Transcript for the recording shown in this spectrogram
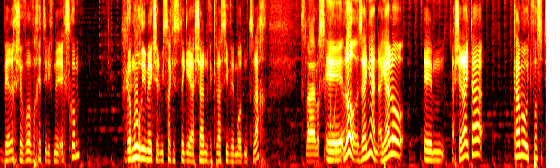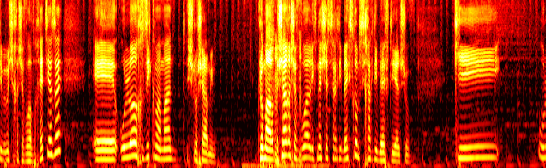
בערך שבוע וחצי לפני XCOM. גם הוא רימייק של משחק אסטרטגיה ישן וקלאסי ומאוד מוצלח. אז לא היה לו סיכוי. אה, אה? לא, זה העניין, היה לו... אמ, השאלה הייתה כמה הוא יתפוס אותי במשך השבוע וחצי הזה. אה, הוא לא החזיק מעמד שלושה ימים. כלומר, בשאר השבוע לפני ששיחקתי ב-XCOM, שיחקתי ב-FTL שוב. כי... הוא...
